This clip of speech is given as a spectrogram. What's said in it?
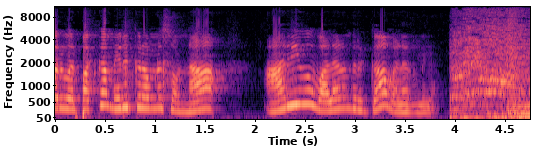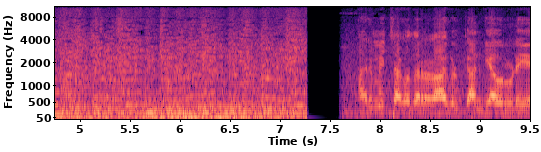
ஒருவர் பக்கம் இருக்கிறோம்னு சொன்னா அறிவு வளர்ந்திருக்கா வளரலையா? அருமை சகோதரர் ராகுல் காந்தி அவருடைய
